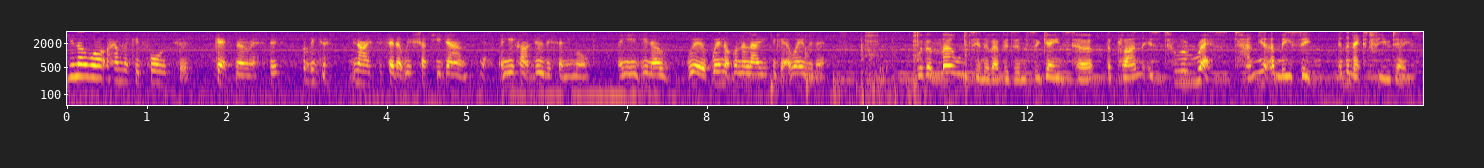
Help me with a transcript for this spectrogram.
You know what I'm looking forward to? Getting arrested. It'd be just nice to say that we've shut you down, and you can't do this anymore. And you, you know, we're, we're not going to allow you to get away with it. With a mountain of evidence against her, the plan is to arrest Tania Amisi in the next few days.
